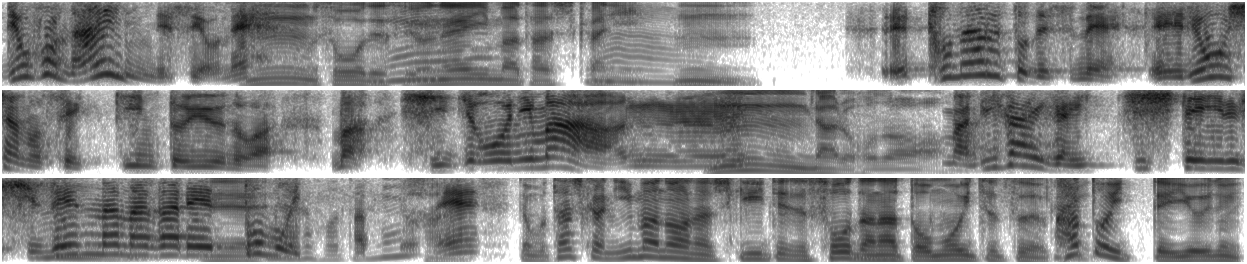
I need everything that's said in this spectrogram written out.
両方ないんですよね。うん、そうですよね。今確かに。ううん。えとなるとですね、えー両者の接近というのは、まあ、非常にまあ、うん。ん、なるほど。まあ、利害が一致している自然な流れとも言いますようんなるほね。でも確かに今の話聞いててそうだなと思いつつ、かといって言うに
